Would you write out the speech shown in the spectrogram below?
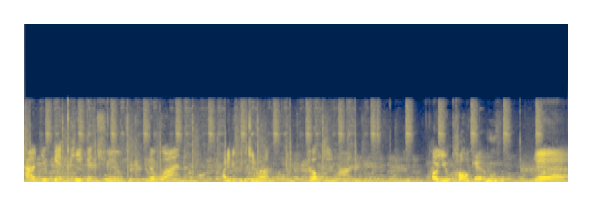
How do you get Pikachu to run How do you get Pikachu to run? Pokemon? Oh, you poke him. yeah.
